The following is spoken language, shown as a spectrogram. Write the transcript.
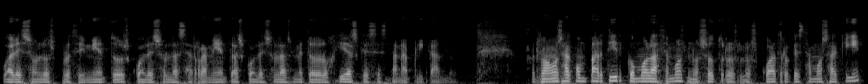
cuáles son los procedimientos, cuáles son las herramientas, cuáles son las metodologías que se están aplicando. Os vamos a compartir cómo lo hacemos nosotros, los cuatro que estamos aquí,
